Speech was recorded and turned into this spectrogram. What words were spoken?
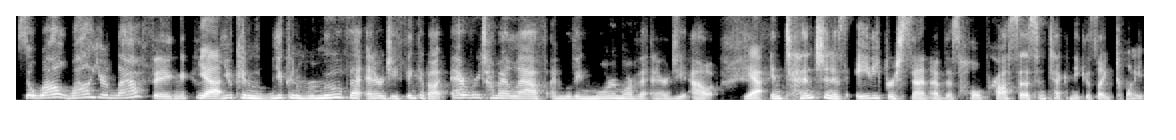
So while while you're laughing, yeah, you can you can remove that energy. Think about every time I laugh, I'm moving more and more of that energy out. Yeah. Intention is 80% of this whole process, and technique is like 20%.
